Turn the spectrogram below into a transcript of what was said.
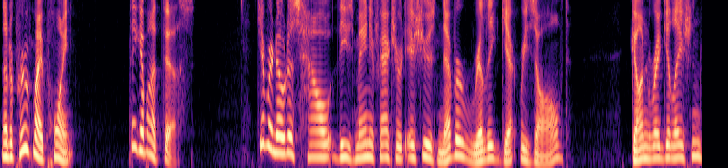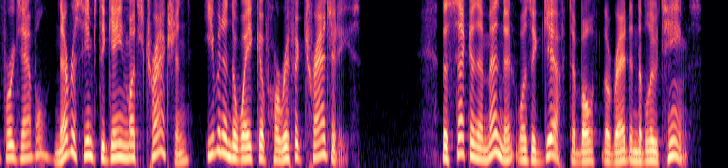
Now, to prove my point, think about this. Do you ever notice how these manufactured issues never really get resolved? Gun regulation, for example, never seems to gain much traction, even in the wake of horrific tragedies. The Second Amendment was a gift to both the red and the blue teams.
